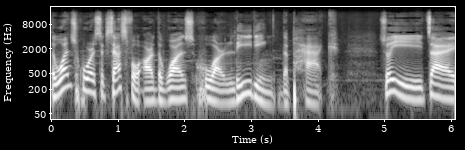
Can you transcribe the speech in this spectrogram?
The ones who are successful are the ones who are leading the pack。所以在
